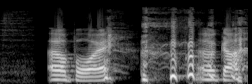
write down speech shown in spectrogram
Oh boy. oh God.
